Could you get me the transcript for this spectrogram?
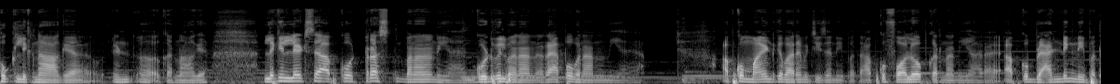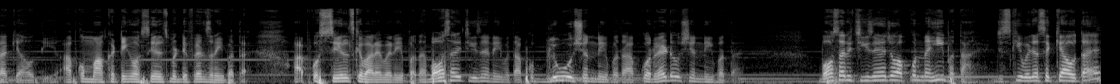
हुक लिखना आ गया इन, आ, करना आ गया। लेकिन लेट से आपको ट्रस्ट बनाना नहीं आया गुडविल बनाना रैपो बनाना नहीं आया। आपको माइंड के बारे में चीज़ें नहीं पता, आपको फॉलो अप करना नहीं आ रहा है, आपको ब्रांडिंग नहीं पता क्या होती है, आपको मार्केटिंग और सेल्स में डिफरेंस नहीं पता है, आपको सेल्स के बारे में नहीं पता, बहुत सारी चीज़ें नहीं पता, आपको ब्लू ओशन नहीं पता, आपको रेड ओशन नहीं पता है। बहुत सारी चीज़ें हैं जो आपको नहीं पता है, जिसकी वजह से क्या होता है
